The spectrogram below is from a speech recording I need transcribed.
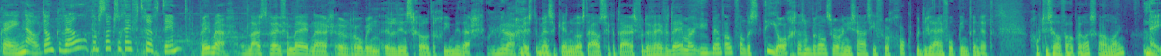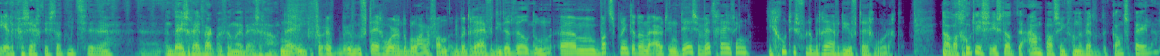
Oké, nou, dank u wel. Ik kom straks nog even terug, Tim. Prima. Luister even mee naar Robin Linschoten. Goedemiddag. Goedemiddag. De meeste mensen kennen u als de oud-secretaris voor de VVD... maar u bent ook van de STIOG. Dat is een brandsorganisatie voor gokbedrijven op internet. Gokt u zelf ook wel eens online? Nee, eerlijk gezegd is dat niet eh, eh, een bezigheid waar ik me veel mee bezig hou. Nee, u, ver- u vertegenwoordigt de belangen van de bedrijven die dat wel doen. Ehm, wat springt er dan uit in deze wetgeving... die goed is voor de bedrijven die u vertegenwoordigt? Nou, wat goed is, is dat de aanpassing van de wet op de kansspelen...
